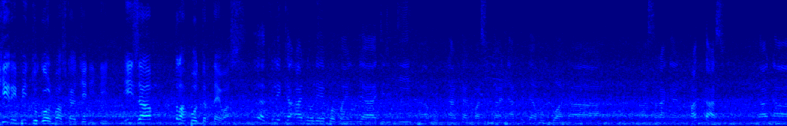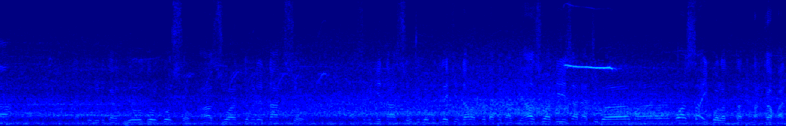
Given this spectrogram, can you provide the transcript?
kiri pintu gol pasukan JDT. Izam telah pun tertewas. Ya kelikaan oleh pemain uh, JDT uh, membenarkan pasukan uh, Kedah membuat uh, uh, serangan pantas dan uh, Dan kedudukan 2 gol kosong. Azwan kepada Nakso. Sergi Nakso cuba menggelencir dalam kotak penalti. Azwan di sana cuba menguasai bola tetapi tangkapan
